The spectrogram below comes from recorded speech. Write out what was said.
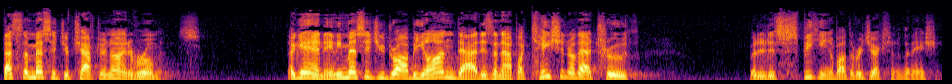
That's the message of chapter 9 of Romans. Again, any message you draw beyond that is an application of that truth, but it is speaking about the rejection of the nation.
